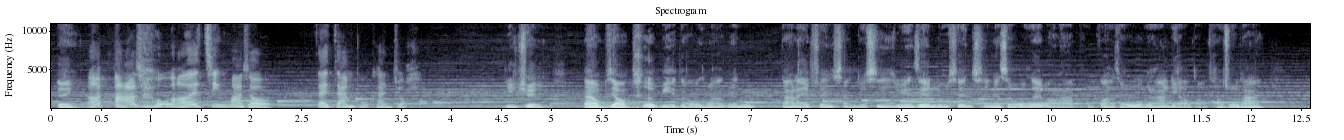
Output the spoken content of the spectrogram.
对，然后拔出，然后在净化的时候再占卜看就好了。的确。那有比较特别的，为什么要跟大家来分享？就是因为这个女生，其实那时候我在帮她卜卦的时候，我有跟她聊到，她说她，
